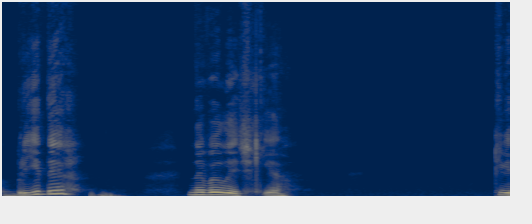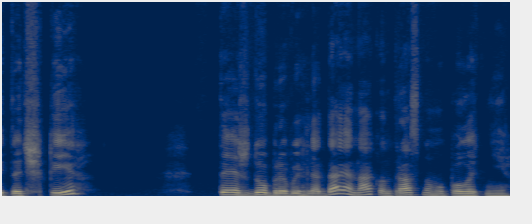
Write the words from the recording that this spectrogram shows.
бріди, невеличкі квіточки. Теж добре виглядає на контрастному полотні.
